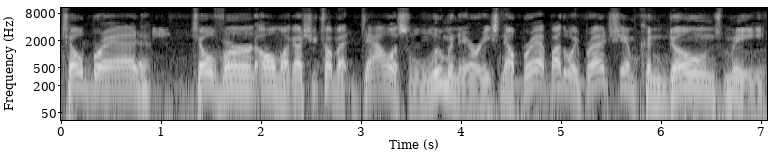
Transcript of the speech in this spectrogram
Tell Brad. Yes. Tell Verne, oh my gosh, you talk about Dallas luminaries. Now, Brad, by the way, Brad Sham condones me.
